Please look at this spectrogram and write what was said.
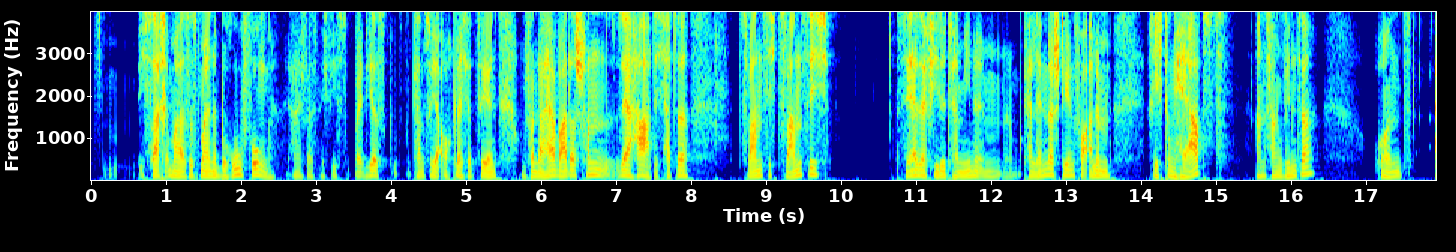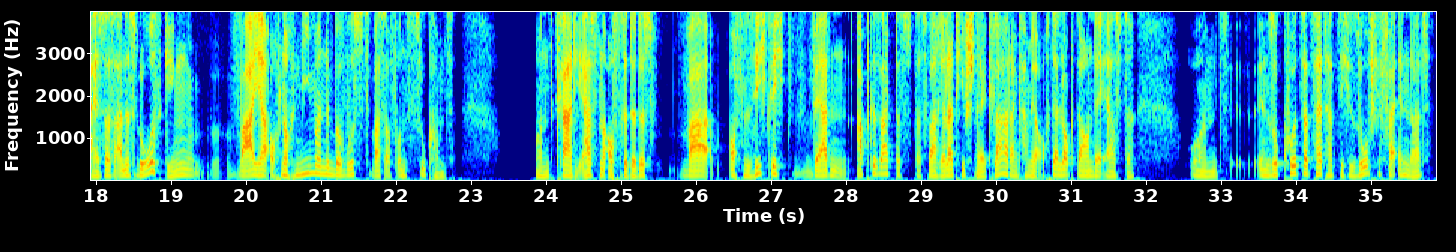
ich sage immer, es ist meine Berufung. Ja, ich weiß nicht, wie es bei dir ist, kannst du ja auch gleich erzählen. Und von daher war das schon sehr hart. Ich hatte 2020 sehr, sehr viele Termine im, im Kalender stehen, vor allem Richtung Herbst, Anfang Winter. Und als das alles losging, war ja auch noch niemandem bewusst, was auf uns zukommt. Und klar, die ersten Auftritte, das war offensichtlich, werden abgesagt. Das, das war relativ schnell klar. Dann kam ja auch der Lockdown, der erste. Und in so kurzer Zeit hat sich so viel verändert.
